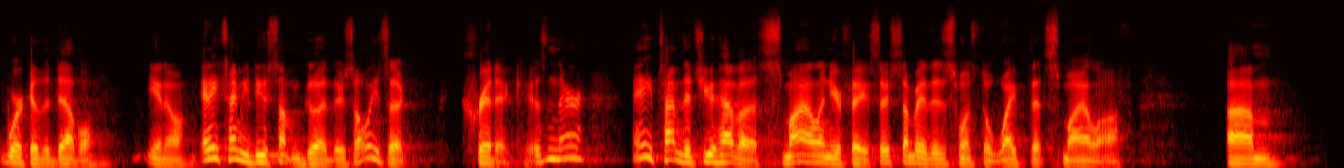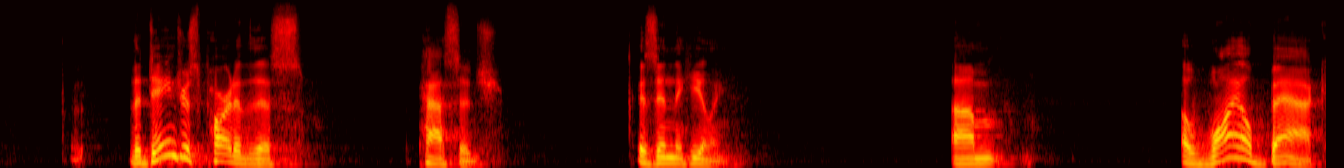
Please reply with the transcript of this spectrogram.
work of the devil. You know, anytime you do something good, there's always a critic, isn't there? Anytime that you have a smile on your face, there's somebody that just wants to wipe that smile off. Um, the dangerous part of this passage is in the healing. Um, a while back,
